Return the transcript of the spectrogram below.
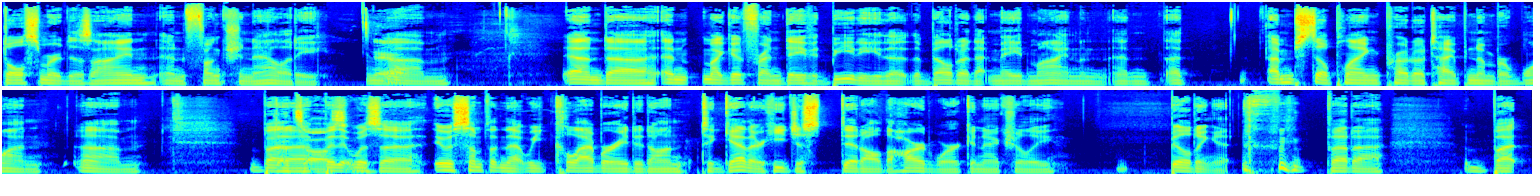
dulcimer design and functionality. Yeah. Um, and uh, and my good friend David Beatty, the the builder that made mine, and and uh, I'm still playing prototype number one. Um, but That's uh, but it was uh, it was something that we collaborated on together. He just did all the hard work and actually building it. but uh, but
